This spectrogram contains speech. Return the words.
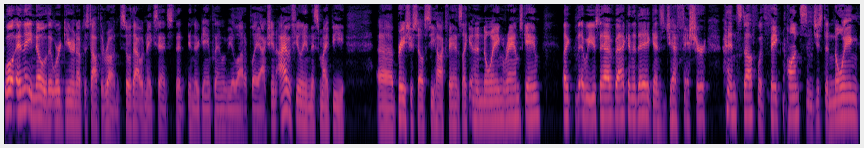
Well, and they know that we're gearing up to stop the run. So that would make sense that in their game plan would be a lot of play action. I have a feeling this might be, uh, brace yourself, Seahawk fans, like an annoying Rams game like that we used to have back in the day against Jeff Fisher and stuff with fake punts and just annoying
